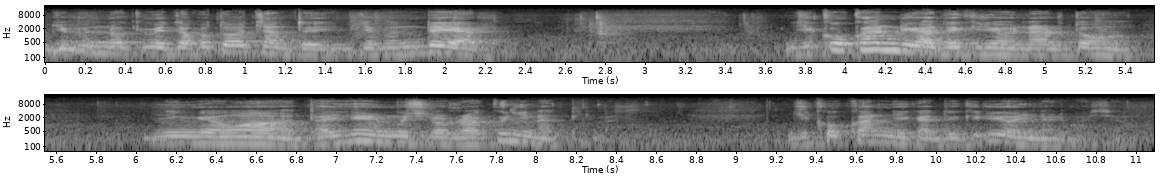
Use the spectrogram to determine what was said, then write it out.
自分の決めたことはちゃんと自分でやる。自己管理ができるようになると人間は大変むしろ楽になってきます。自己管理ができるようになりました。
